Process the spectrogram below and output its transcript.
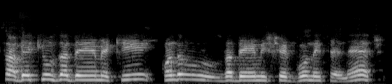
saber que os ADM aqui, quando os ADM chegou na internet,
